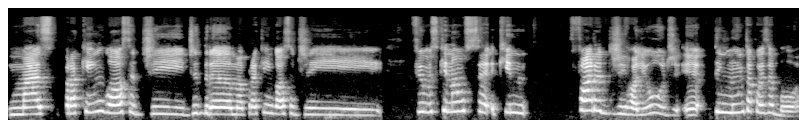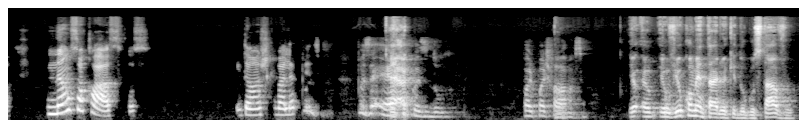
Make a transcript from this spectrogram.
Mas para quem gosta de, de drama, para quem gosta de filmes que não se, que fora de Hollywood, é, tem muita coisa boa. Não só clássicos. Então acho que vale a pena. Pois é, essa é. coisa do. Pode, pode falar, Marcelo. Eu, eu, eu, vi o comentário aqui do Gustavo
